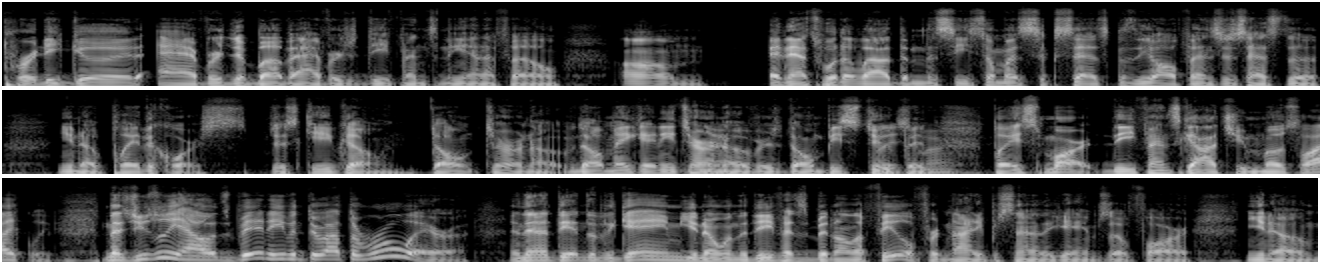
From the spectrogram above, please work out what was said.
pretty good, average, above average defense in the NFL. Um, and that's what allowed them to see so much success because the offense just has to, you know, play the course. Just keep going. Don't turn over. Don't make any turnovers. Don't be stupid. smart. Play smart. Defense got you, most likely. And that's usually how it's been even throughout the Rhule era. And then at the end of the game, you know, when the defense has been on the field for 90% of the game so far, you know,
